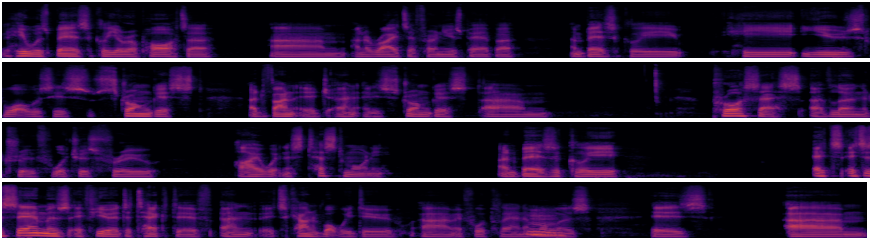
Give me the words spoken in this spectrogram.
he was basically a reporter um, and a writer for a newspaper, and basically he used what was his strongest advantage and, his strongest um, process of learning the truth, which was through eyewitness testimony, and basically. It's it's the same as if you're a detective, and it's kind of what we do um, if we're playing Among Mm. Us. Is um,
